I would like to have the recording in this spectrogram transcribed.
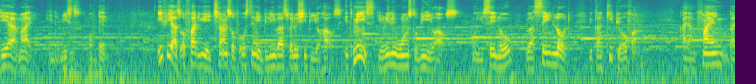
there am I in the midst of them. If he has offered you a chance of hosting a believer's fellowship in your house, it means he really wants to be in your house. When you say no, you are saying, Lord, you can keep your offer. I am fine by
